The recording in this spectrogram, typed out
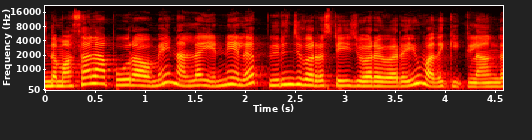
இந்த மசாலா பூராவுமே நல்லா எண்ணெயில் பிரிஞ்சு வர்ற ஸ்டேஜ் வர வரையும் வதக்கிக்கலாங்க.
